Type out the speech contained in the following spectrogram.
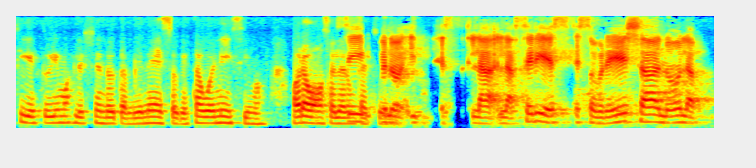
Sí, estuvimos leyendo también eso, que está buenísimo. Ahora vamos a leer un cachito. Bueno, y la, serie es, sobre ella, ¿no? La,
